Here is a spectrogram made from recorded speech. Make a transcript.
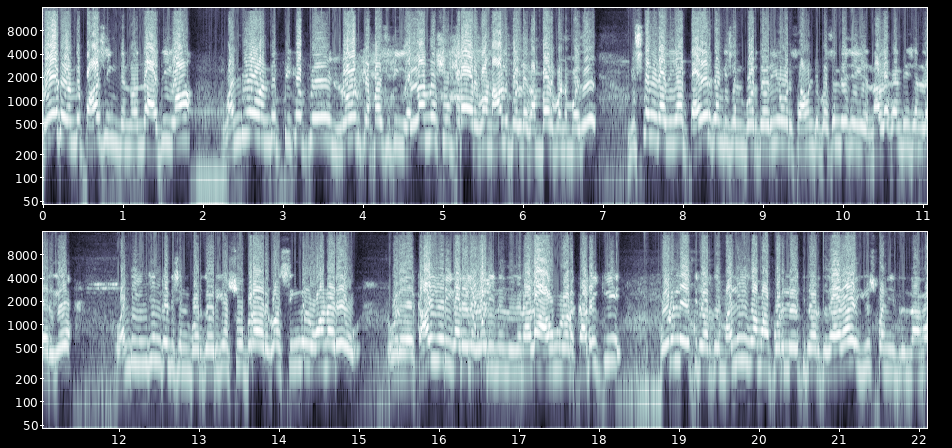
லோடு வந்து பாசிங் டன் வந்து அதிகம். வண்டியும் வந்து பிக்கப்பு லோட் கெப்பாசிட்டி எல்லாமே சூப்பரா இருக்கும். நாலு போல்ட்டை கம்பேர் பண்ணும்போது மிஸ் பண்ணிடாதீங்க. டயர் கண்டிஷன் பொறுத்த வரைக்கும் ஒரு செவன்ட்டி பர்சன்டேஜ் நல்ல கண்டிஷனில் இருக்கு. வண்டி இன்ஜின் கண்டிஷன் பொறுத்த வரைக்கும் சூப்பராக இருக்கும். சிங்கிள் ஓனரே ஒரு காய்கறி கடையில் ஓடி இருந்ததுனால அவங்களோட கடைக்கு பொருள் ஏற்றிட்டு வரதுக்கு மளிகை சாமான் பொருள் ஏற்றிட்டு வரதுக்காக யூஸ் பண்ணிட்டு இருந்தாங்க.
